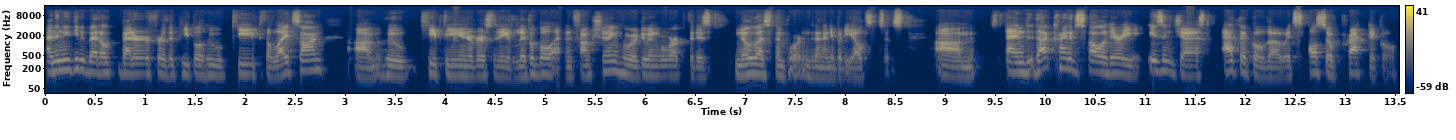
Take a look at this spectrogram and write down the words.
And they need to be better, better for the people who keep the lights on, um, who keep the university livable and functioning, who are doing work that is no less important than anybody else's. Um, and that kind of solidarity isn't just ethical, though, it's also practical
